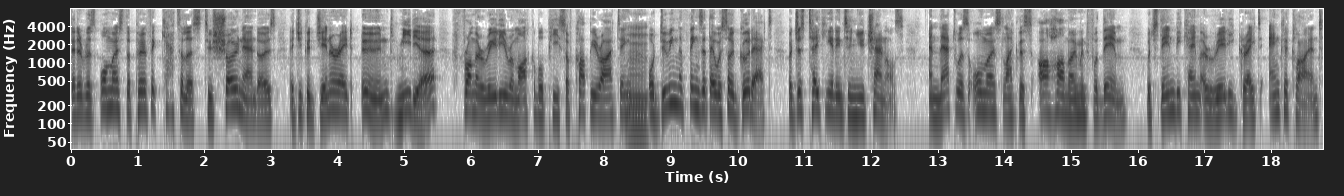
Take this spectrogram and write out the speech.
that it was almost the perfect catalyst to show Nando's that you could generate earned media from a really remarkable piece of copywriting hmm. or doing the things that they were so good at, but just taking it into new channels. And that was almost like this aha moment for them, which then became a really great anchor client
